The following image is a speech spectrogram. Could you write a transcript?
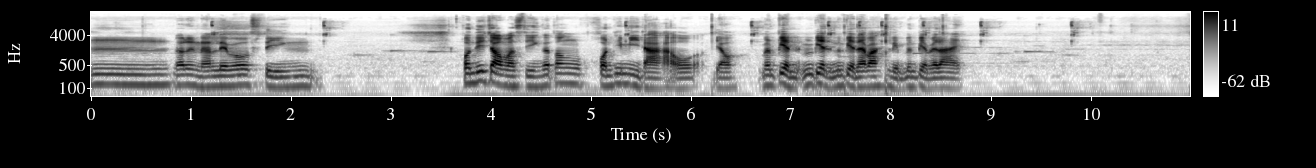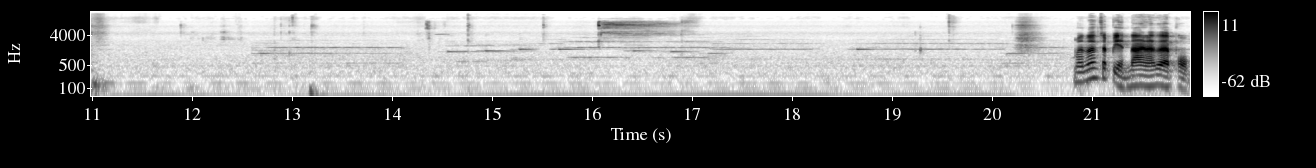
อืม แล้วหนึ่งนั้นเลเวลซิงคนที่จะเอามาซิงก็ต้องคนที่มีดาว เดี๋ยว มันเปลี่ยนมันเปลี่ยนมันเปลี่ยนได้ปะหรือมันเปลี่ยนไม่ได้ มันน่าจะเปลี่ยนได้นะ แต่ผม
